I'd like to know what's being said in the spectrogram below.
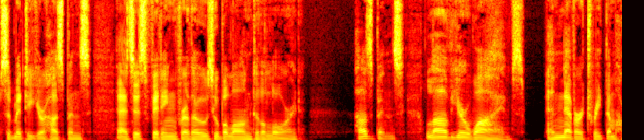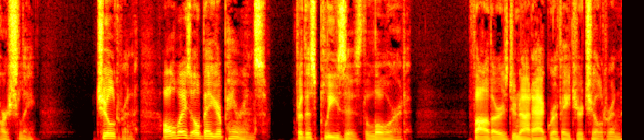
submit to your husbands, as is fitting for those who belong to the Lord. Husbands, love your wives, and never treat them harshly. Children, always obey your parents, for this pleases the Lord. Fathers, do not aggravate your children,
